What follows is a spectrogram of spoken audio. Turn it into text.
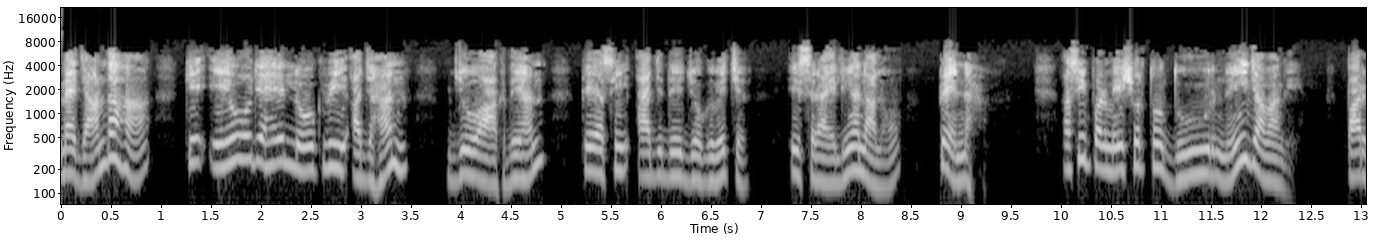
ਮੈਂ ਜਾਣਦਾ ਹਾਂ ਕਿ ਇਹੋ ਜਿਹੇ ਲੋਕ ਵੀ ਅੱਜ ਹਨ ਜੋ ਆਖਦੇ ਹਨ ਕਿ ਅਸੀਂ ਅੱਜ ਦੇ ਯੁੱਗ ਵਿੱਚ ਇਸرائیਲੀਆਂ ਨਾਲੋਂ ਭਿੰਨ ਹਾਂ। ਅਸੀਂ ਪਰਮੇਸ਼ਵਰ ਤੋਂ ਦੂਰ ਨਹੀਂ ਜਾਵਾਂਗੇ। ਪਰ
